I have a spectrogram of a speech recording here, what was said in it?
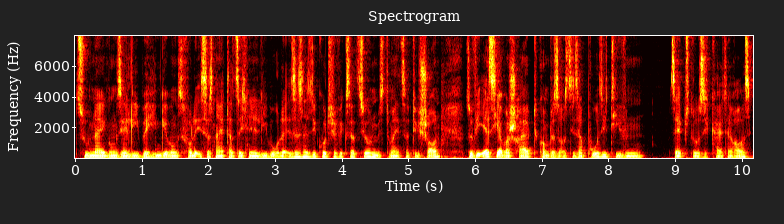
Zuneigung, sehr Liebe, hingebungsvolle, ist es nachher tatsächlich eine Liebe oder ist es eine psychotische Fixation? Müsste man jetzt natürlich schauen. So wie er es hier aber schreibt, kommt es aus dieser positiven Selbstlosigkeit heraus,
